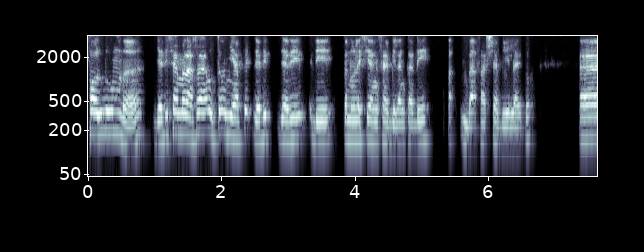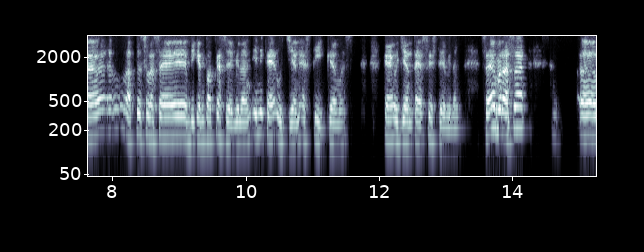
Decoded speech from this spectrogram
volume, jadi saya merasa untuk nyiapin, jadi jadi di penulis yang saya bilang tadi Mbak Farsha bila itu, eh, waktu selesai bikin podcast dia bilang ini kayak ujian S3 mas kayak ujian tesis dia bilang. Saya merasa uh,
